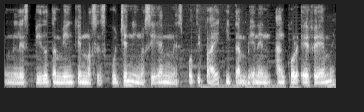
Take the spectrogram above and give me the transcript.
les pido también que nos escuchen y nos sigan en Spotify y también en Anchor FM.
